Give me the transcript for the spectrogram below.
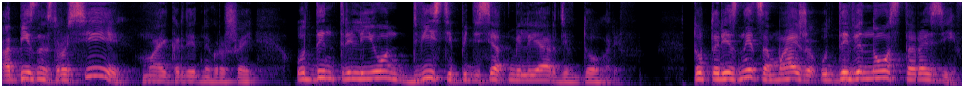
А бізнес Росії має кредитних грошей 1 трильйон 250 мільярдів доларів. Тобто різниця майже у 90 разів.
